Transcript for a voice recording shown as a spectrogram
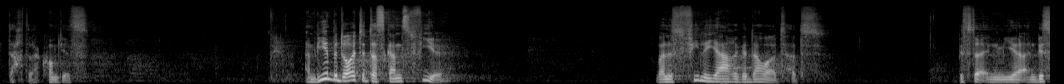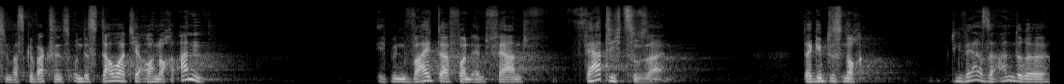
ich dachte, da kommt jetzt. An mir bedeutet das ganz viel, weil es viele Jahre gedauert hat, bis da in mir ein bisschen was gewachsen ist. Und es dauert ja auch noch an. Ich bin weit davon entfernt, fertig zu sein. Da gibt es noch diverse andere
